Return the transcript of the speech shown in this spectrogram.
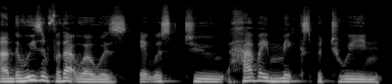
And the reason for that, Rowe, was it was to have a mix between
